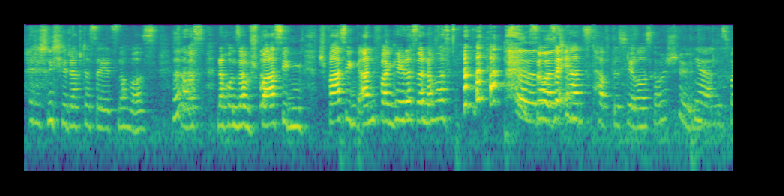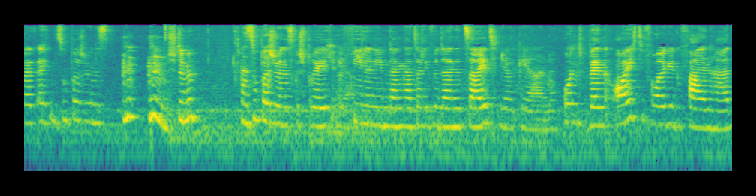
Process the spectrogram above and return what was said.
Hätte ich nicht gedacht, dass er jetzt noch was, sowas nach unserem spaßigen, spaßigen Anfang hier, dass da noch was so, so Ernsthaftes hier rauskommt. Schön. Ja, das war jetzt echt ein super schönes Stimme. Ein super schönes Gespräch. Ja. Vielen lieben Dank, Nathalie, für deine Zeit. Ja, gerne. Und wenn euch die Folge gefallen hat,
